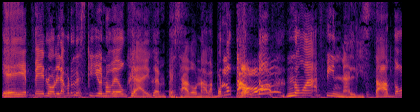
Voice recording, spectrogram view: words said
Eh, pero la verdad es que yo no veo que haya empezado nada. Por lo tanto, no, ha finalizado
